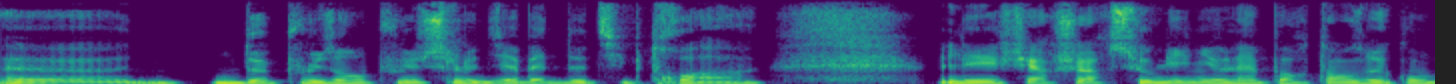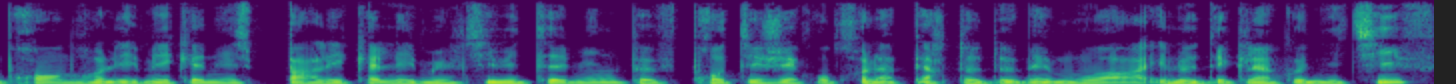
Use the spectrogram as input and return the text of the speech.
euh, de plus en plus le diabète de type 3. Hein. Les chercheurs soulignent l'importance de comprendre les mécanismes par lesquels les multivitamines peuvent protéger contre la perte de mémoire et le déclin cognitif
